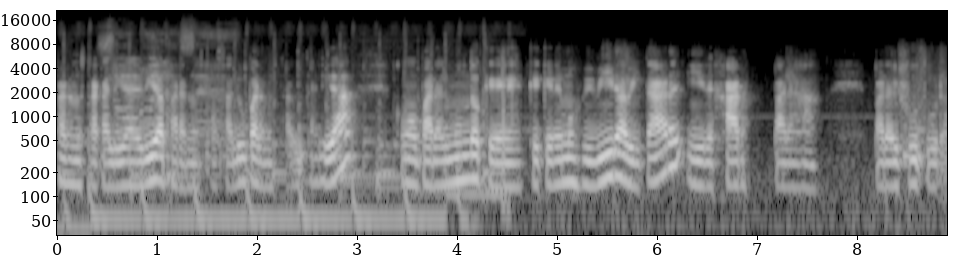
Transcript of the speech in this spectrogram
para nuestra calidad de vida, para nuestra salud, para nuestra vitalidad, como para el mundo que, que queremos vivir, habitar y dejar para, para el futuro.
